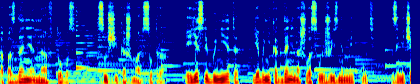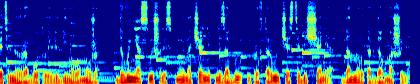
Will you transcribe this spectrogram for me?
опоздание на автобус, сущий кошмар с утра. И если бы не это, я бы никогда не нашла свой жизненный путь, замечательную работу и любимого мужа. Да вы не ослышались, мой начальник не забыл и про вторую часть обещания, данного тогда в машине.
